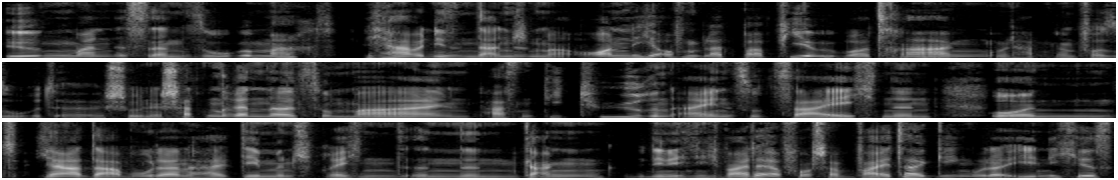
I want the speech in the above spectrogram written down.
irgendwann es dann so gemacht. Ich habe diesen Dungeon mal ordentlich auf ein Blatt Papier übertragen und habe dann versucht, äh, schöne Schattenränder zu malen, passend die Türen einzuzeichnen. Und ja, da wo dann halt dementsprechend einen Gang, den ich nicht weiter erforscht habe, weiterging oder ähnliches,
